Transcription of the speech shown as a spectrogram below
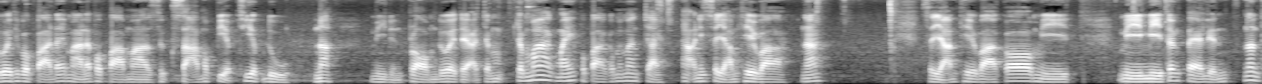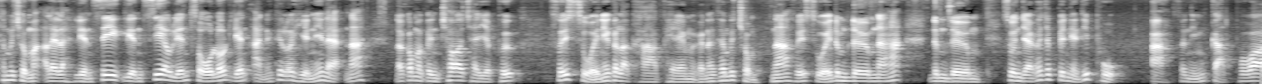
ด้วยที่ป้าปาได้มาแล้วป้าปามาศึกษามาเปรียบเทียบดูนะมีเหรียญปลอมด้วย แต่อาจจะจะมากไหมป้าปาก็ไม่มั่นใจอะอันนี้สยามเทวานะ สยามเทวาก็มีมีมีตั้งแต่เหรียญนั่นท่านผู้ชมอะอะไรล่ะเหรียญซีกเหรียญเซี่ยวเหรียญโสรถเหรียญอัดอย่างที่เราเห็นนี่แหละนะแล้วก็มาเป็นช่อชัยพฤกษ์สวยๆนี่ก็ราคาแพงเหมือนกันนะท่านผู้ชมนะสวยๆเดิมๆนะฮะเดิมๆส่วนใหญ่ก็จะเป็นเหรียญที่ผุอะสนิมกัดเพราะว่า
